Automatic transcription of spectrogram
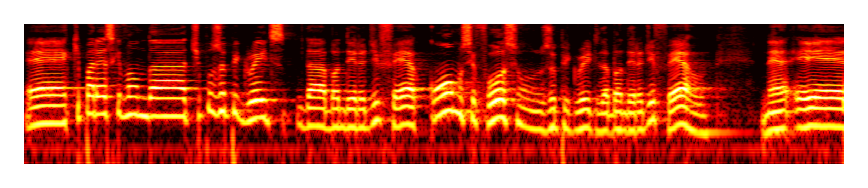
é, que parece que vão dar tipo os upgrades da bandeira de ferro, como se fossem os upgrades da bandeira de ferro. Né? É,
